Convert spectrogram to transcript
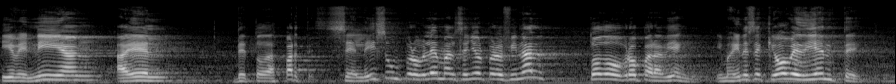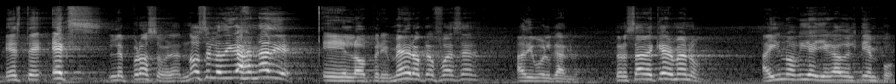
y venían a él de todas partes. Se le hizo un problema al Señor, pero al final todo obró para bien. Imagínense qué obediente este ex leproso, ¿verdad? No se lo digas a nadie. Y lo primero que fue a hacer, a divulgarlo. Pero ¿sabe qué, hermano? Ahí no había llegado el tiempo.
